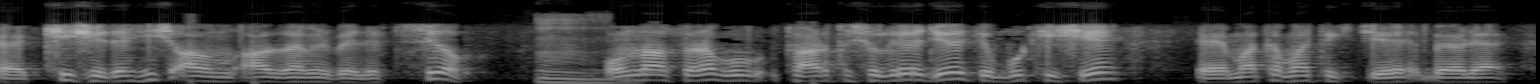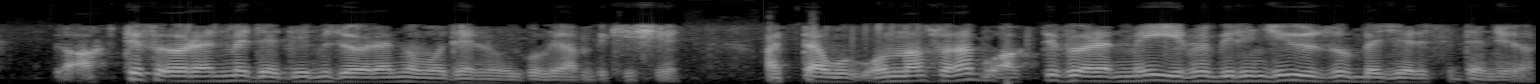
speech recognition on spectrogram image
e, kişide hiç Al- Alzheimer belirtisi yok. Hmm. Ondan sonra bu tartışılıyor diyor ki bu kişi e, matematikçi böyle aktif öğrenme dediğimiz öğrenme modelini uygulayan bir kişi. Hatta ondan sonra bu aktif öğrenmeyi 21. yüzyıl becerisi deniyor.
